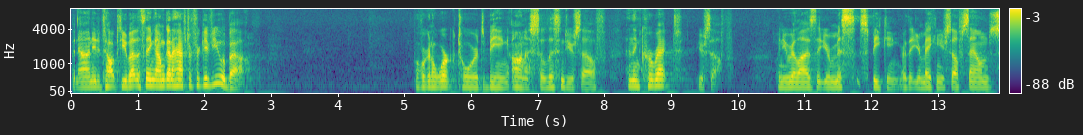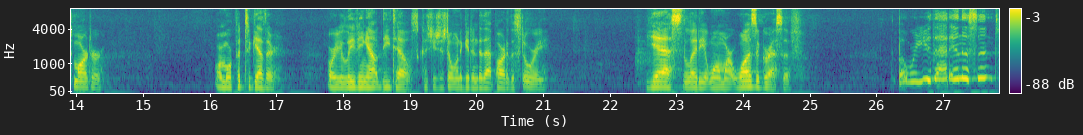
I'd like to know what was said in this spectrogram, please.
But now I need to talk to you about the thing I'm going to have to forgive you about. But we're going to work towards being honest. So listen to yourself and then correct yourself when you realize that you're misspeaking or that you're making yourself sound smarter or more put together or you're leaving out details because you just don't want to get into that part of the story. Yes, the lady at Walmart was aggressive. But were you that innocent?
